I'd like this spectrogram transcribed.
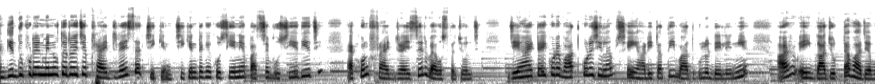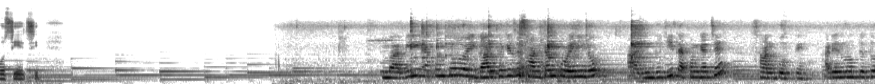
আজকে দুপুরের মেনুতে রয়েছে ফ্রাইড রাইস আর চিকেন চিকেনটাকে কষিয়ে নিয়ে পাশে বসিয়ে দিয়েছি। এখন ফ্রাইড রাইসের ব্যবস্থা চলছে। যে হাঁড়িটাই করে ভাত করেছিলাম, সেই হাঁড়িটাতেই ভাতগুলো ডেলে নিয়ে আর এই গাজরটা ভাজা বসিয়েছি। বাবি এখন তো ওই গাল থেকে যে স্নান টান করে নিল, আর ইন্দ্রজিৎ এখন গেছে স্নান করতে। আর এর মধ্যে তো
